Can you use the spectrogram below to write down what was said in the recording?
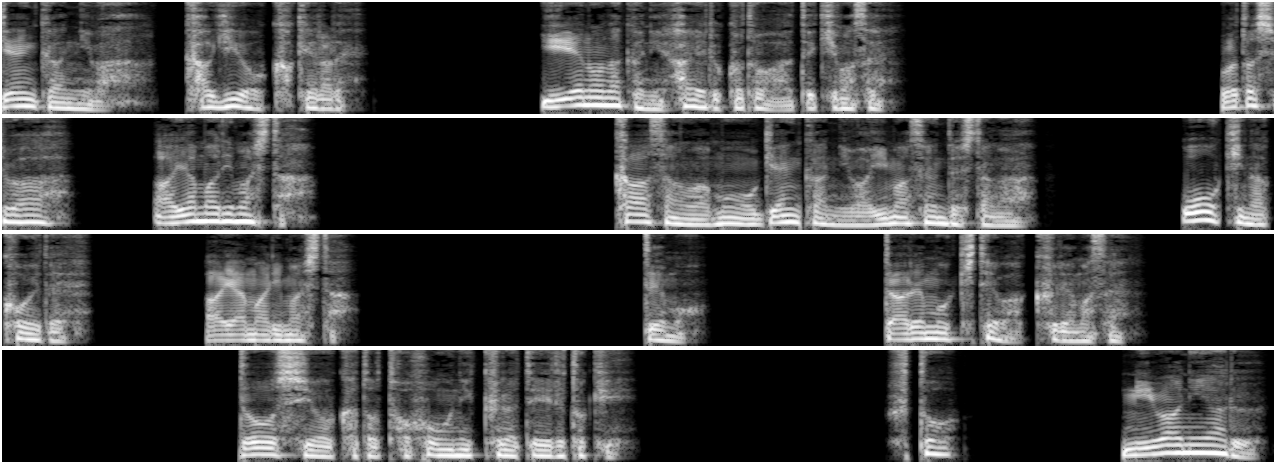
玄関には鍵をかけられ、家の中に入ることはできません。私は謝りました。母さんはもう玄関にはいませんでしたが、大きな声で謝りました。でも、誰も来てはくれません。どうしようかと途方に暮れているとき、ふと庭にある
